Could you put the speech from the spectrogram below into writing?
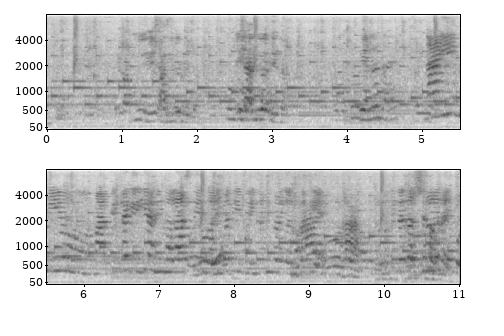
बापू हे शादीला देतात. शादीला देतात? गेलं नाही. नाही मी मार्केटला गेली आणि मला असते गणपती मैत्रिणीकडे गणपती आहे. हा. मग तिथे दर्शनाला जायचं.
